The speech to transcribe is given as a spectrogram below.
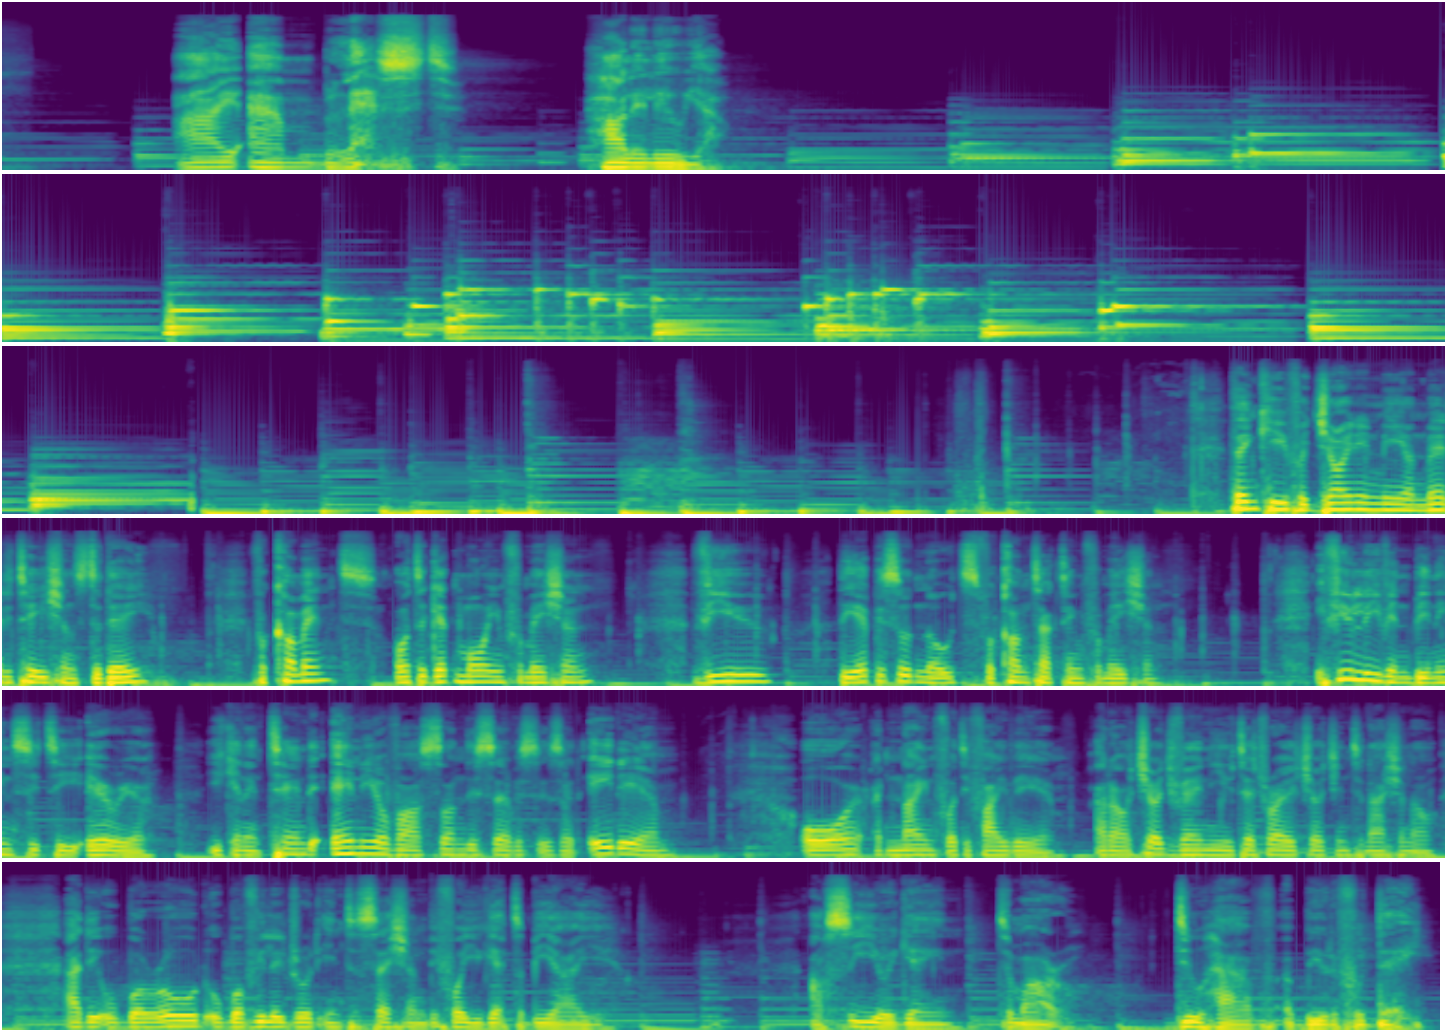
I am blessed. Hallelujah. Thank you for joining me on meditations today. For comments or to get more information, view the episode notes for contact information. If you live in Benin City area, You can attend any of our Sunday services at 8 a.m. or at 9:45 a.m. at our church venue, Tetra Church International, at the Ugbor Road, Ugbor Village Road intersection before you get to BIU. I'll see you again tomorrow. Do have a beautiful day.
